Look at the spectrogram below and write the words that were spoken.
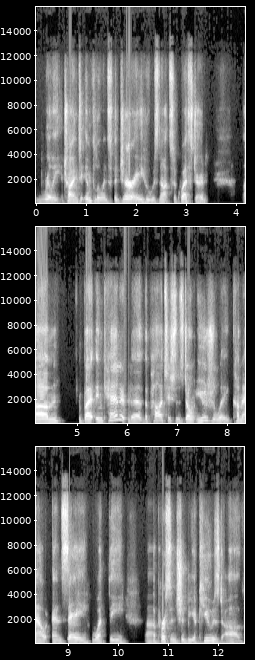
really trying to influence the jury who was not sequestered. Um, but in Canada, the politicians don't usually come out and say what the uh, person should be accused of.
